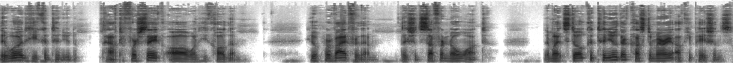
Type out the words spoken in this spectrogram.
They would, he continued, have to forsake all when he called them. He would provide for them. They should suffer no want. They might still continue their customary occupations,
